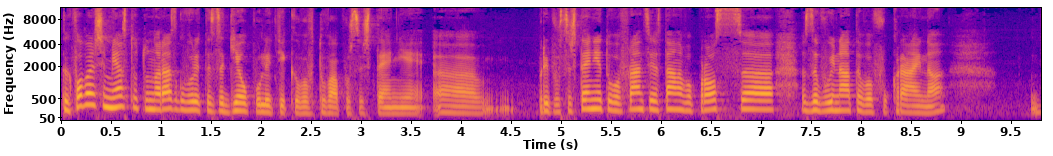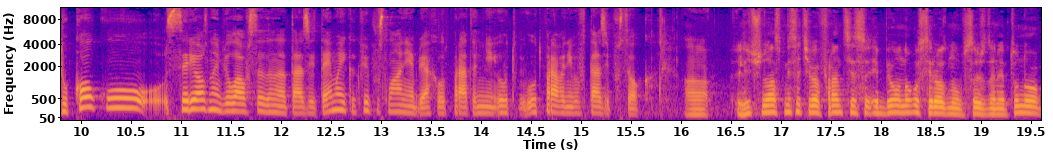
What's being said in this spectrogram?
Какво беше мястото на разговорите за геополитика в това посещение? При посещението във Франция стана въпрос за войната в Украина. Доколко сериозно е била обсъдена тази тема и какви послания бяха отправени, отправени в тази посока? А, лично аз мисля, че във Франция е било много сериозно обсъждането, но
